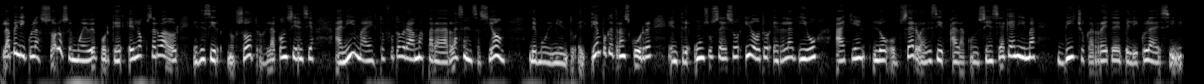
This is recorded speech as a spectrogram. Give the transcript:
La película solo se mueve porque el observador, es decir, nosotros, la conciencia, anima estos fotogramas para dar la sensación de movimiento. El tiempo que transcurre entre un suceso y otro es relativo a quien lo observa, es decir, a la conciencia que anima dicho carrete de película de cine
